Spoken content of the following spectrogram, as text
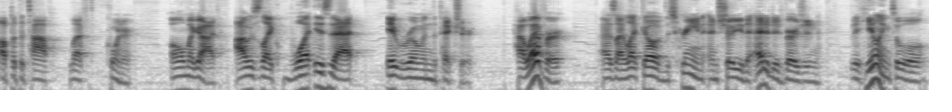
up at the top left corner. Oh my God. I was like, what is that? It ruined the picture. However, as I let go of the screen and show you the edited version, the healing tool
